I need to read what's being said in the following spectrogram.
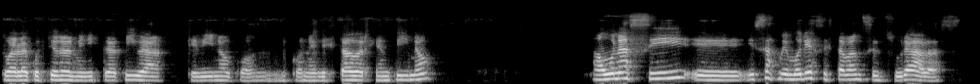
toda la cuestión administrativa que vino con, con el Estado argentino, Aún así, eh, esas memorias estaban censuradas.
